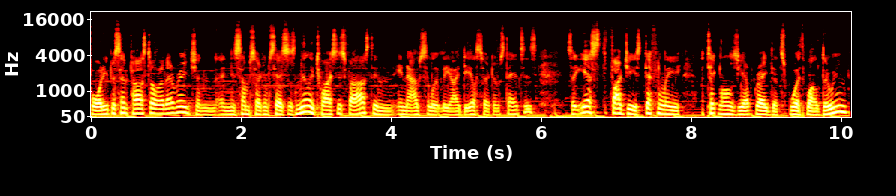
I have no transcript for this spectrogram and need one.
40% faster on average, and, and, in some circumstances, nearly twice as fast in, in absolutely ideal circumstances. So, yes, 5G is definitely a technology upgrade that's worthwhile doing.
